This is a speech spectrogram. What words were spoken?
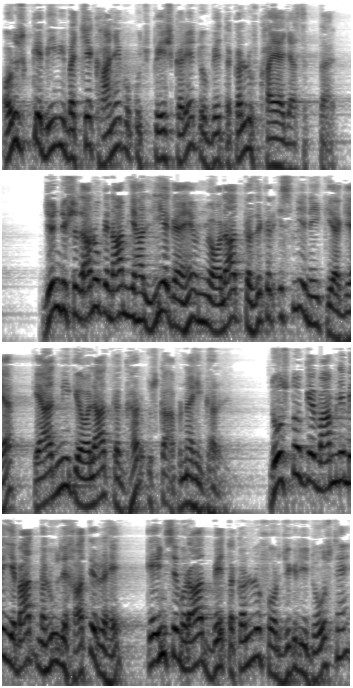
اور اس کے بیوی بچے کھانے کو کچھ پیش کریں تو بے تکلف کھایا جا سکتا ہے۔ جن رشتے داروں کے نام یہاں لیے گئے ہیں، ان میں اولاد کا ذکر اس لیے نہیں کیا گیا کہ آدمی کے اولاد کا گھر اس کا اپنا ہی گھر ہے۔ دوستوں کے معاملے میں یہ بات محلوز خاطر رہے کہ ان سے مراد بے تکلف اور جگری دوست ہیں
